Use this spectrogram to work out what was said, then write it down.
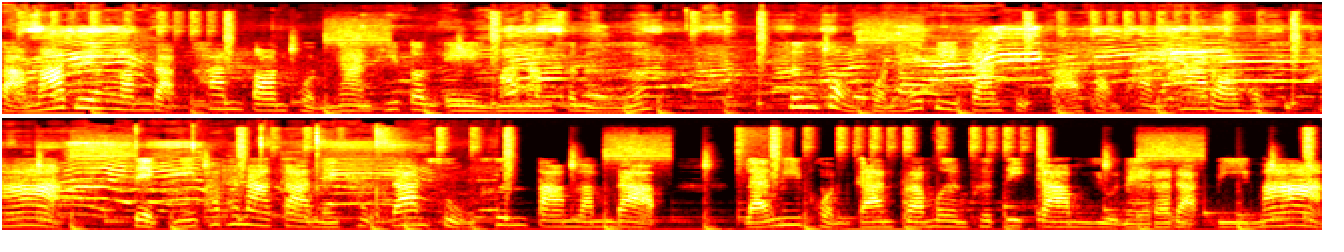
สามารถเรียงลำดับขั้นตอนผลงานที่ตนเองมานำเสนอ ซึ่งส่งผลให้ปีการศึกษา 2565 เด็กมีพัฒนาการในทุกด้านสูงขึ้นตามลำดับ และมีผลการประเมินพฤติกรรมอยู่ในระดับดีมาก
